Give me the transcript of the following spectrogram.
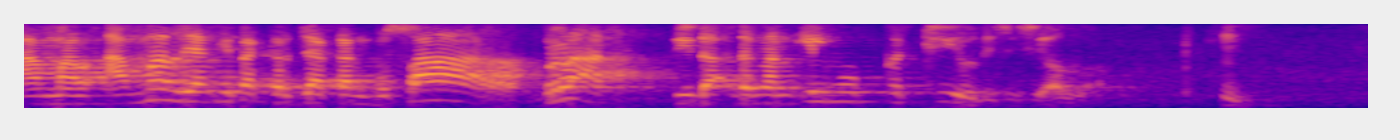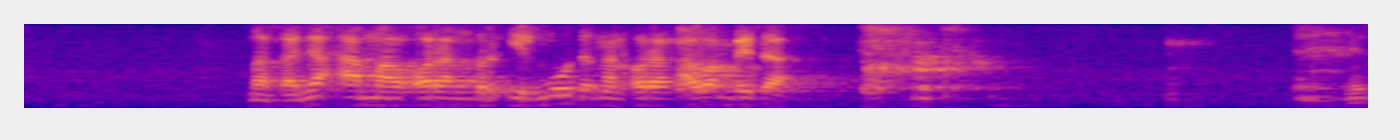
amal-amal yang kita kerjakan besar, berat, tidak dengan ilmu kecil di sisi Allah. Makanya amal orang berilmu dengan orang awam beda. Ya.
